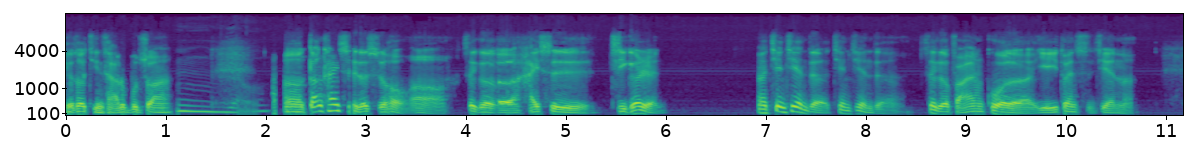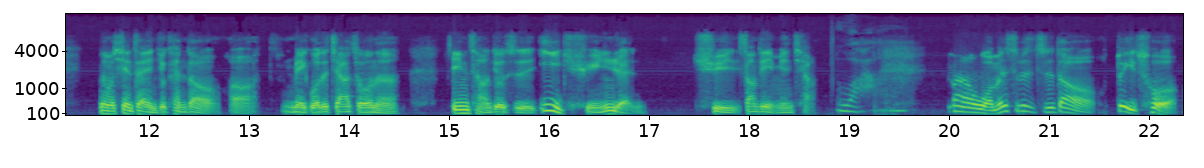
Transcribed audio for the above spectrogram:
有时候警察都不抓。嗯，有。呃，刚开始的时候啊、哦，这个还是几个人。那渐渐的，渐渐的，这个法案过了也一段时间了。那么现在你就看到啊、哦，美国的加州呢，经常就是一群人去商店里面抢。哇。那我们是不是知道对错？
